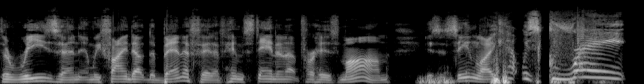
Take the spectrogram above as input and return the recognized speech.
the reason, and we find out the benefit of him standing up for his mom is it seemed like That was great.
